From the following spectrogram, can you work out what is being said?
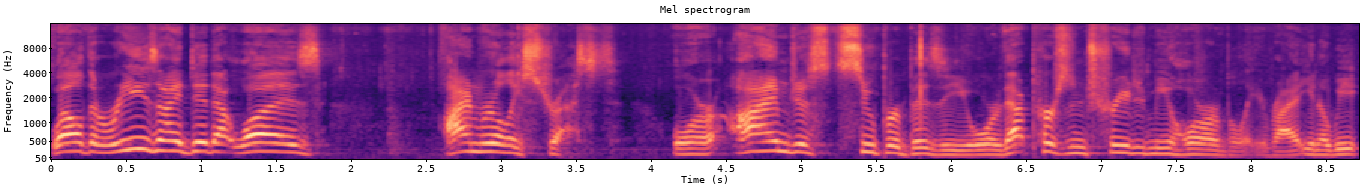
well, the reason I did that was I'm really stressed. or I'm just super busy, or that person treated me horribly, right? You know, we,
